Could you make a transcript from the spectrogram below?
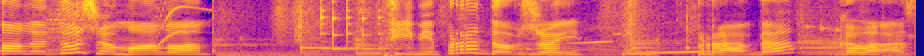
але дуже мало. Фібі, продовжуй. Правда? Клас.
